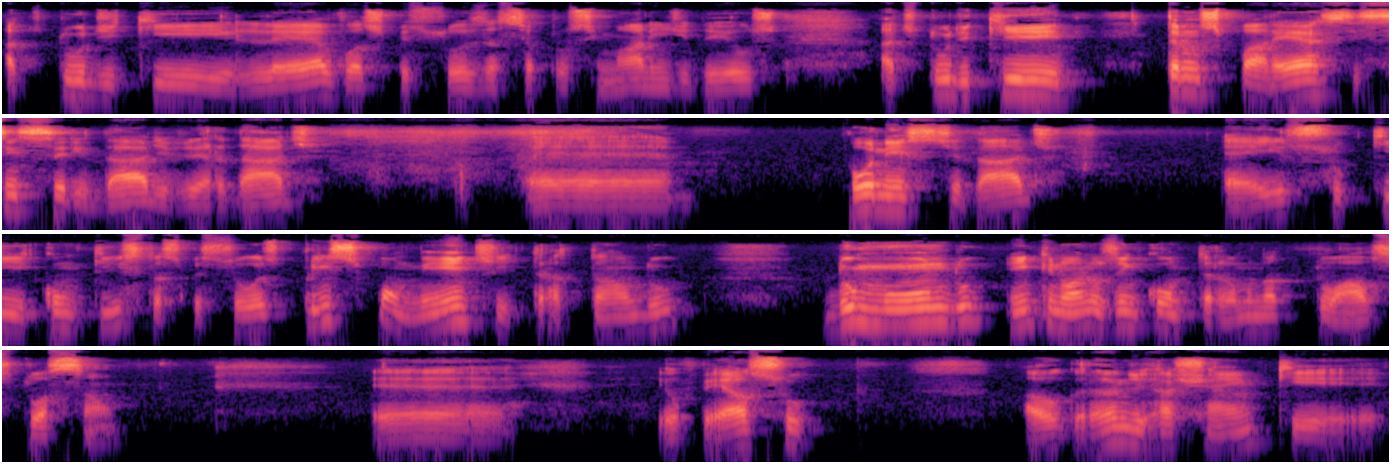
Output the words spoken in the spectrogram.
atitude que leva as pessoas a se aproximarem de Deus, atitude que transparece sinceridade, verdade, é, honestidade. É isso que conquista as pessoas, principalmente tratando do mundo em que nós nos encontramos na atual situação. É, eu peço ao grande Hashem que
